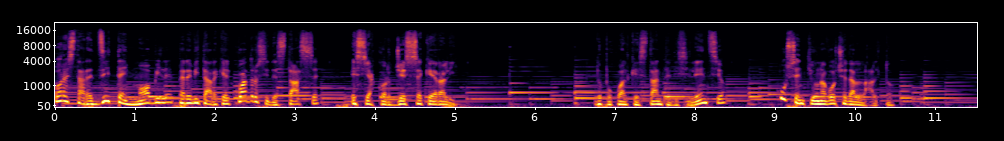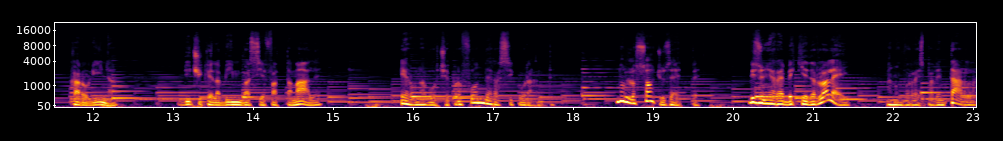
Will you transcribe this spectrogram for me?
o restare zitta e immobile per evitare che il quadro si destasse e si accorgesse che era lì. Dopo qualche istante di silenzio, Q sentì una voce dall'alto. Carolina, dici che la bimba si è fatta male? Era una voce profonda e rassicurante. Non lo so, Giuseppe. Bisognerebbe chiederlo a lei, ma non vorrei spaventarla.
